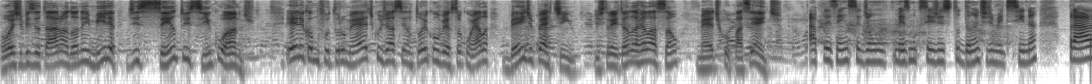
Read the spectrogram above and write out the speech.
Hoje visitaram a dona Emília, de 105 anos. Ele, como futuro médico, já sentou e conversou com ela bem de pertinho, estreitando a relação médico-paciente a presença de um, mesmo que seja estudante de medicina, para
